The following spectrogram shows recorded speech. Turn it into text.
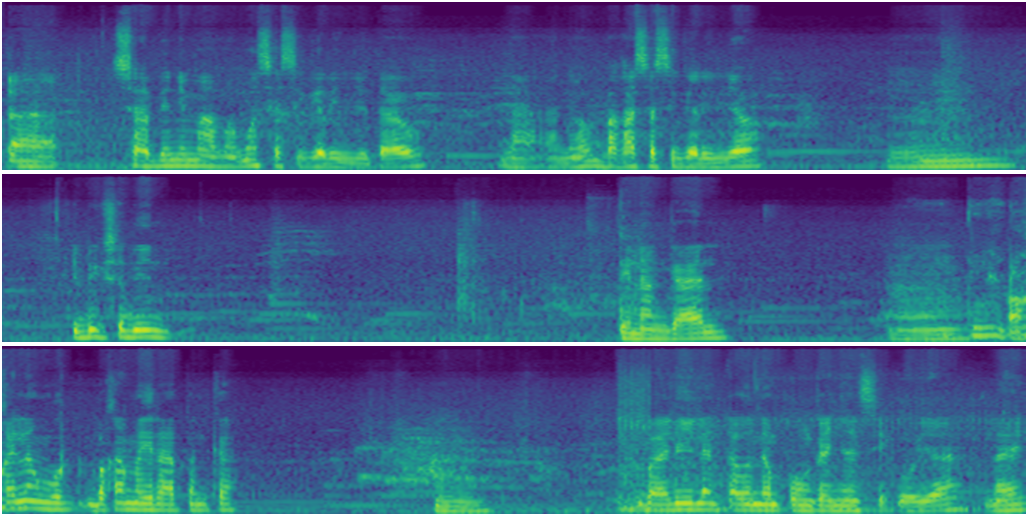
Ah, sabi ni mama mo sa sigarilyo daw na ano, baka sa sigarilyo. Mm. Ibig sabihin, tinanggal. Ah, Tinanggal. okay lang, wag, baka mahirapan ka. Mm. Bali, ilang taon na pong ganyan si kuya, nay?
